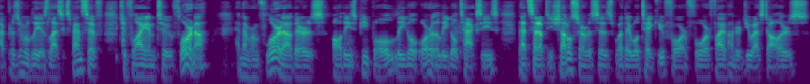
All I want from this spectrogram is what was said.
I presumably is less expensive to fly into Florida and then from Florida, there's all these people, legal or illegal taxis, that set up these shuttle services where they will take you for four five hundred US dollars,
